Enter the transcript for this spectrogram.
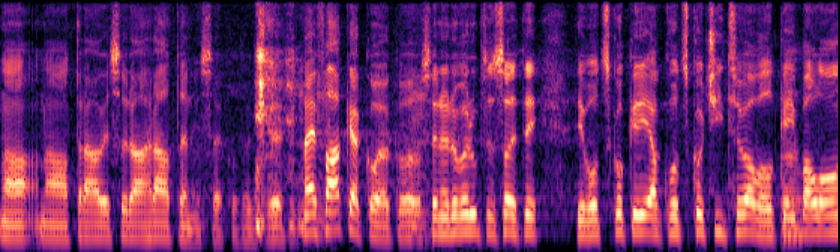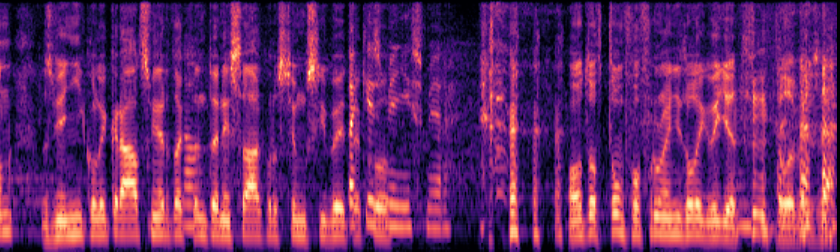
na, na trávě se dá hrát tenis. Jako, takže ne fakt, jako, jako si nedovedu představit ty, ty odskoky, jak odskočí třeba velký balón, změní kolikrát směr, tak No. ten tenisák prostě musí být Taky jako... změní směr. Ono to v tom fofru není tolik vidět v televizi.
